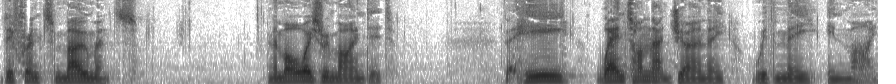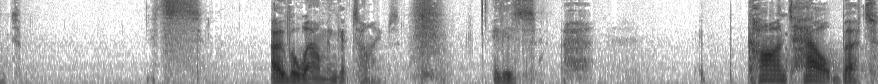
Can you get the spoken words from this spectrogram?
different moments. And I'm always reminded that He went on that journey with me in mind. It's overwhelming at times. It is, it can't help but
